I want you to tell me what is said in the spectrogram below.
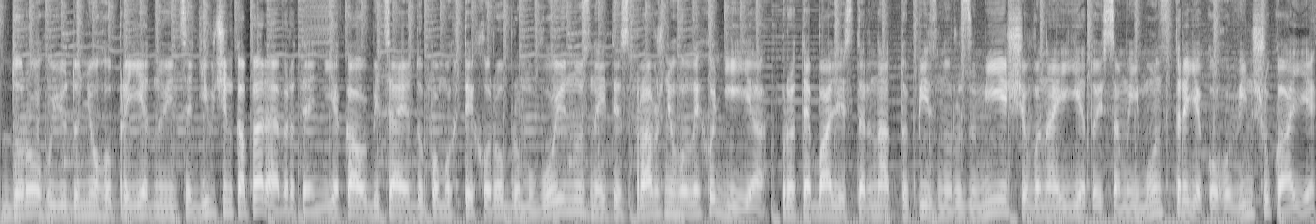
Дорогою до нього приєднується дівчинка перевертень, яка обіцяє допомогти хороброму воїну знайти справжнього лиходія. Проте Балістер надто пізно розуміє, що вона і є той самий монстр, якого він шукає.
